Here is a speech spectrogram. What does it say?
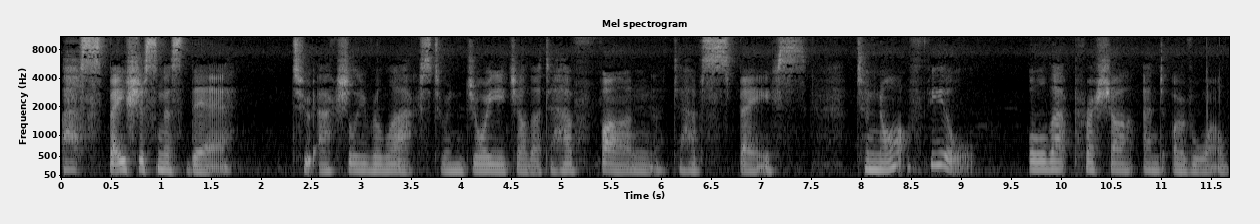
uh, spaciousness there to actually relax, to enjoy each other, to have fun, to have space, to not feel all that pressure and overwhelm.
